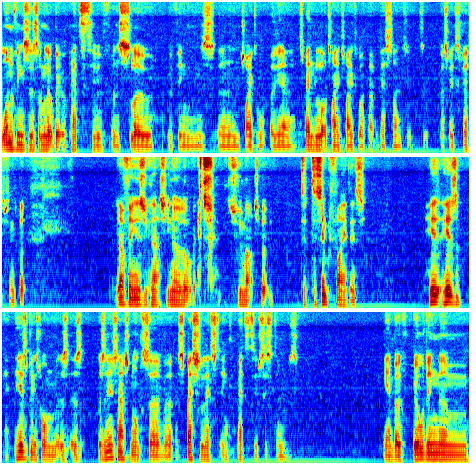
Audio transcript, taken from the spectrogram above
one of the things is I'm a little bit repetitive and slow with things and try to uh, yeah spend a lot of time trying to work out the best time to, to best way to express things. But the other thing is you can actually know a little bit too much. But to, to simplify this, here, here's here's the biggest problem: as, as, as an international observer, a specialist in competitive systems, in both building them,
